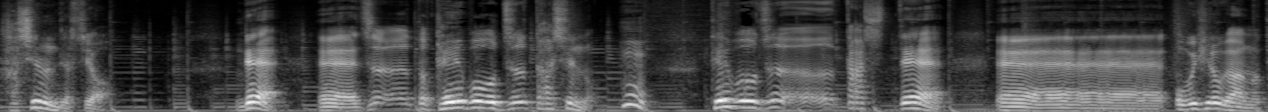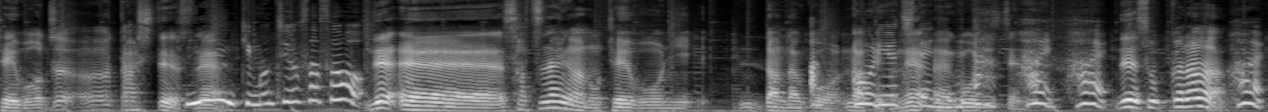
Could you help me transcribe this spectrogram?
走るんですよ。で、えーずーっと堤防をずーっと走るの。ええ。堤防をずーっと走って、えー、帯広川の堤防をずーっと走ってですね、うん気持ちよさそう。で、えー、薩内川の堤防にだんだんあこうなっ合ていくね。合ね。流地点に。あはいはい。でそこから、はい。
